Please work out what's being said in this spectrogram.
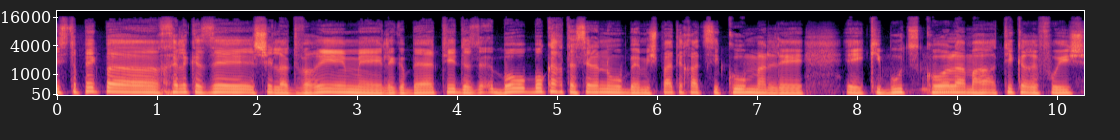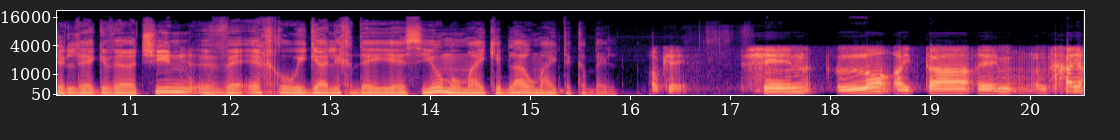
נסתפק בחלק הזה של הדברים אה, לגבי העתיד. אז בוא, בוא ככה תעשה לנו במשפט אחד סיכום על uh, קיבוץ כל התיק הרפואי של גברת שין, ואיך הוא הגיע לכדי סיום, ומה היא קיבלה ומה היא תקבל. אוקיי. Okay. שין לא הייתה, חיה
